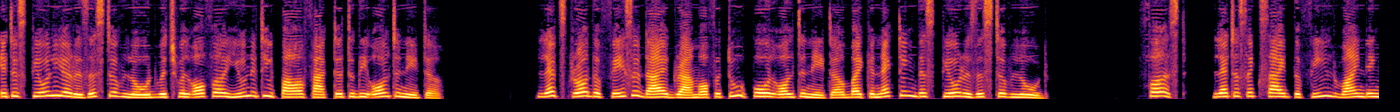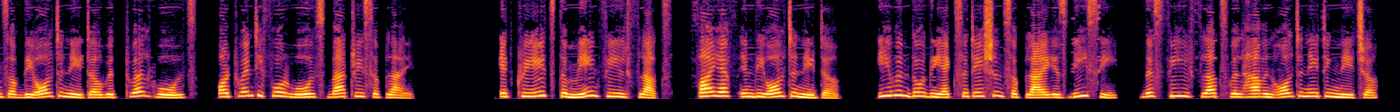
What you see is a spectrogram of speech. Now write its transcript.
It is purely a resistive load which will offer a unity power factor to the alternator. Let's draw the phasor diagram of a two-pole alternator by connecting this pure resistive load. First, let us excite the field windings of the alternator with 12 volts or 24 volts battery supply. It creates the main field flux, phi f in the alternator. Even though the excitation supply is DC, this field flux will have an alternating nature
